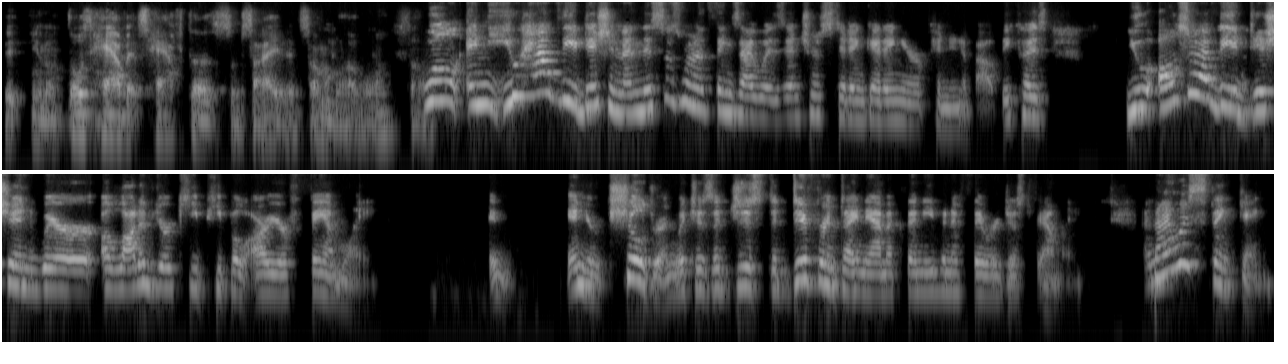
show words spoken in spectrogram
you know, those habits have to subside at some level. So. Well, and you have the addition, and this is one of the things I was interested in getting your opinion about because you also have the addition where a lot of your key people are your family and your children, which is a, just a different dynamic than even if they were just family. And I was thinking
